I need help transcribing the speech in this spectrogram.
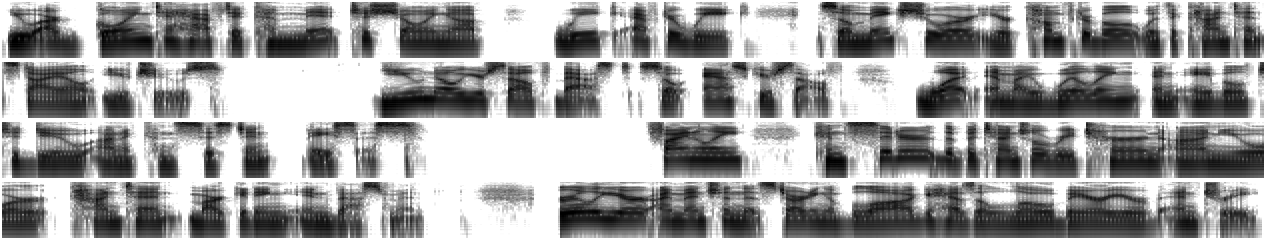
You are going to have to commit to showing up week after week, so make sure you're comfortable with the content style you choose. You know yourself best, so ask yourself, what am I willing and able to do on a consistent basis? Finally, consider the potential return on your content marketing investment. Earlier, I mentioned that starting a blog has a low barrier of entry.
